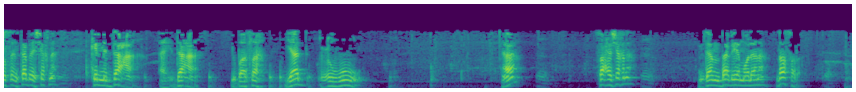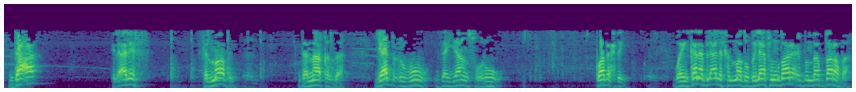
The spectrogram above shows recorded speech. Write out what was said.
بص انتبه يا شيخنا. كلمة دعا. أي دعا. يبقى صح يدعو. ها؟ صح يا شيخنا؟ ده من باب يا مولانا نصر دعا الألف في الماضي. ده الناقص ده. يدعو زي ينصروا واضح دي؟ وإن كان بالألف في الماضي وبلا في المضارع من باب ضرب.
